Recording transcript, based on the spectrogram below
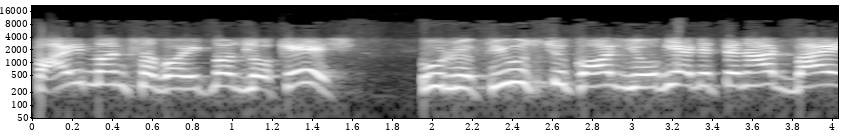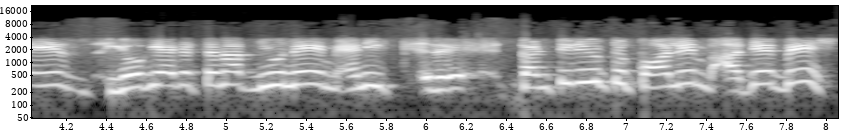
five months ago, it was Lokesh who refused to call Yogi Adityanath by his Yogi Adityanath new name and he uh, continued to call him Ajay Bisht.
